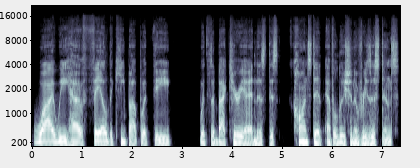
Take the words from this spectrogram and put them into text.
why we have failed to keep up with the with the bacteria and this this constant evolution of resistance.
